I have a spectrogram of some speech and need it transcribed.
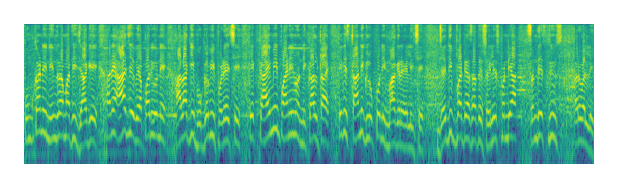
કુંભકર્ણની નિંદ્રામાંથી જાગે અને આ જે વેપારીઓને હાલાકી ભોગવવી પડે છે, એ કાયમી પાણીનો નિકાલ થાય એવી સ્થાનિક લોકોની માગ રહેલી છે. જયદીપ ભાટિયા સાથે શૈલેષ પંડ્યા, સંદેશ ન્યૂઝ અરવલ્લી.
